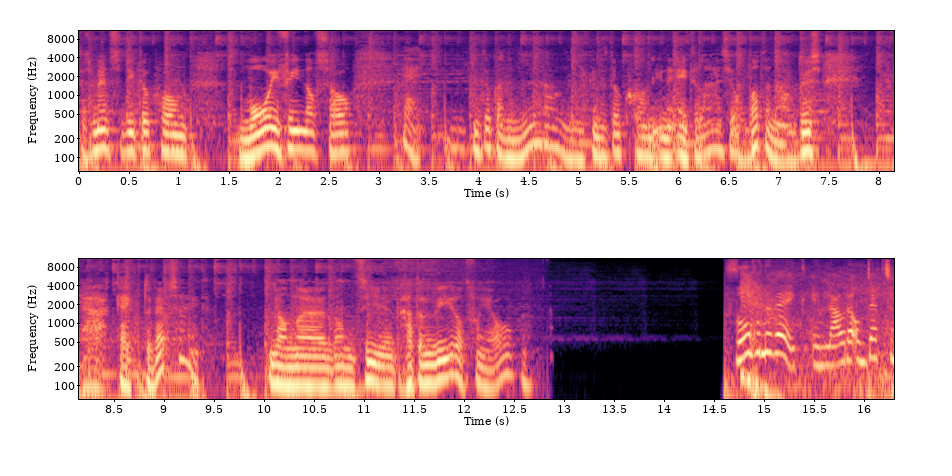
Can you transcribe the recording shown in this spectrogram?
Dus mensen die het ook gewoon mooi vinden of zo. Ja, je kunt het ook aan de muur hangen. Je kunt het ook gewoon in een etalage of wat dan ook. Dus ja, kijk op de website. Dan, eh, dan zie je, gaat er een wereld van je open. Volgende week in Laura ontdekte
